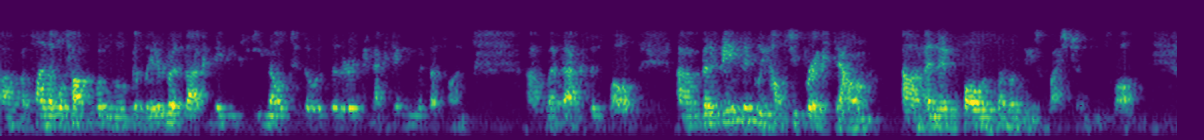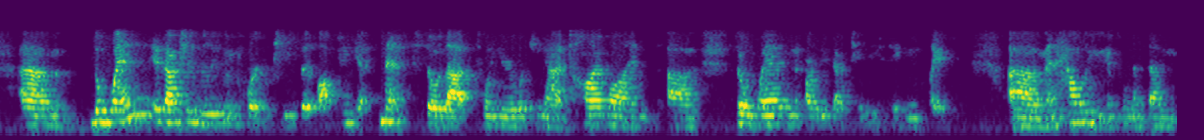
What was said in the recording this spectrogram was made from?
um, a plan that we'll talk about a little bit later, but that can maybe be emailed to those that are connecting with us on uh, WebEx as well. Um, but it basically helps you break down um, and it follows some of these questions as well. Um, the when is actually a really important piece that often gets missed. So that's when you're looking at timelines. Uh, so when are these activities taking place? Um, and how will you implement them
